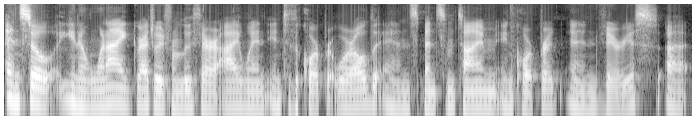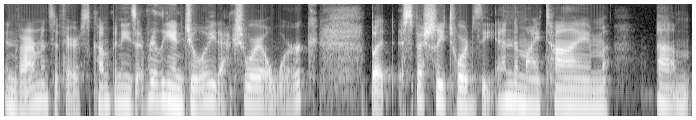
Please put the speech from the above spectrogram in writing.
And so, you know, when I graduated from Luther, I went into the corporate world and spent some time in corporate and various uh, environments at various companies. I really enjoyed actuarial work, but especially towards the end of my time, um,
